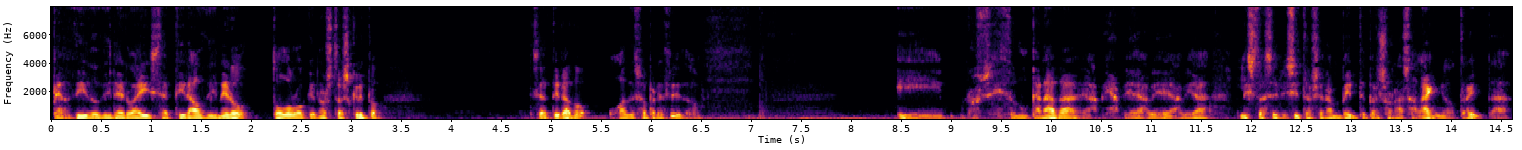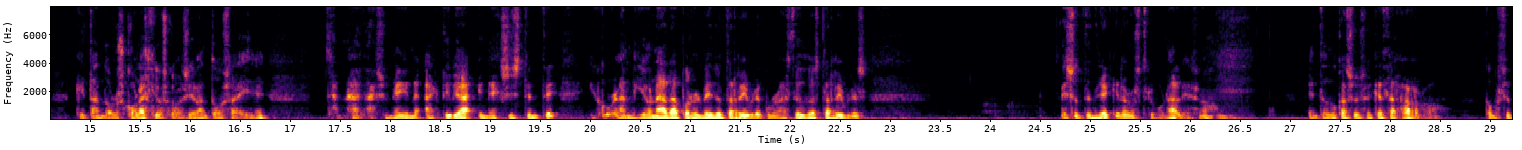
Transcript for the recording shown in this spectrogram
perdido dinero ahí, se ha tirado dinero, todo lo que no está escrito, se ha tirado o ha desaparecido. Y no se hizo nunca nada, había, había, había, listas de visitas, eran 20 personas al año, 30, quitando los colegios que los llevan todos ahí. ¿eh? O sea, nada, es una actividad inexistente y con una millonada por el medio terrible, con unas deudas terribles, eso tendría que ir a los tribunales, ¿no? En todo caso, eso hay que cerrarlo. ¿Cómo se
